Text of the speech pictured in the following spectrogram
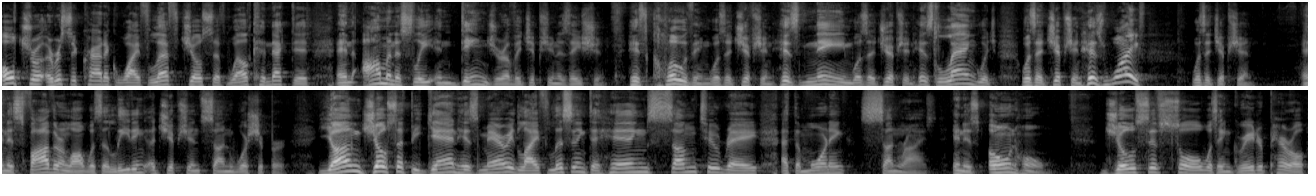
ultra aristocratic wife left Joseph well connected and ominously in danger of Egyptianization. His clothing was Egyptian, his name was Egyptian, his language was Egyptian, his wife was Egyptian and his father in law was a leading Egyptian sun worshiper. Young Joseph began his married life listening to hymns sung to Re at the morning sunrise in his own home. Joseph's soul was in greater peril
